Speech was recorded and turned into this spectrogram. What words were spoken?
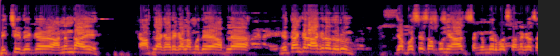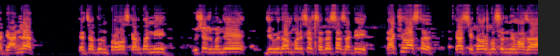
निश्चित एक आनंद आहे. आपल्या कार्यकालामध्ये आपल्या नेत्यांकडे आग्रह धरून ज्या बसेस आपण आज संगमनेर बस स्थानकासाठी आणल्यात त्याच्यातून प्रवास करताना विशेष म्हणजे जे विधान परिषद सदस्यासाठी राखीव असतं त्या सीटावर बसून मी माझा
